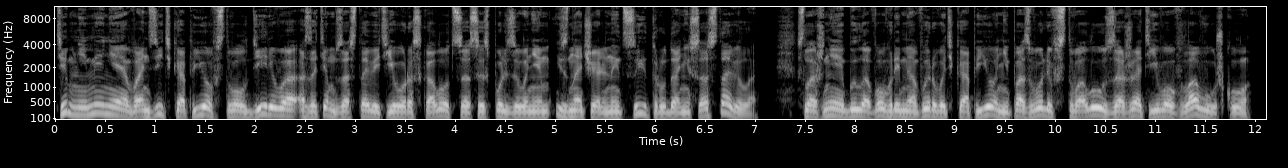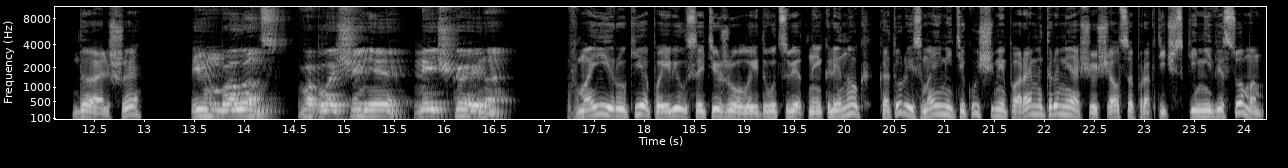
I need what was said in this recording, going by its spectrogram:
Тем не менее, вонзить копье в ствол дерева, а затем заставить его расколоться с использованием изначальной ци труда не составило. Сложнее было вовремя вырвать копье, не позволив стволу зажать его в ловушку. Дальше. Имбаланс. Воплощение меч Каина. В моей руке появился тяжелый двуцветный клинок, который с моими текущими параметрами ощущался практически невесомым.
